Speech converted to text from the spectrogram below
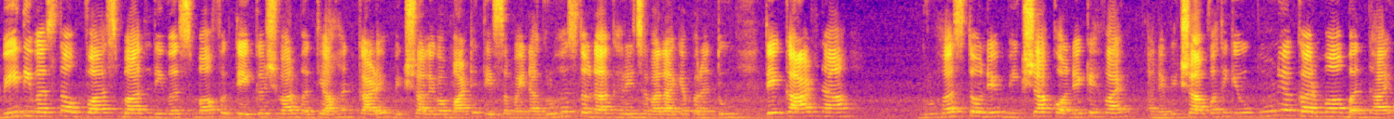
બે દિવસના ઉપવાસ બાદ દિવસમાં ફક્ત એક જ વાર મધ્યાહન કાળે ભિક્ષા લેવા માટે તે સમયના ગૃહસ્થોના ઘરે જવા લાગ્યા, પરંતુ તે કાળના ગૃહસ્થોને ભિક્ષા કોને કહેવાય અને ભિક્ષા આપવાથી કેવું પુણ્ય કર્મ બંધાય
